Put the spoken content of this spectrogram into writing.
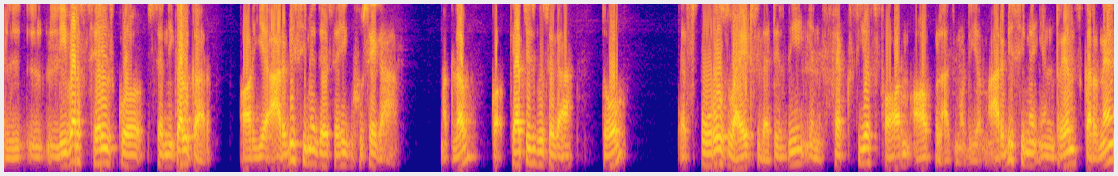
लीवर सेल्स को से निकलकर और ये आरबीसी में जैसे ही घुसेगा मतलब क्या चीज़ घुसेगा? तो sporozoites that is the infectious form of plasmodium RBC में इंट्रेंस करने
